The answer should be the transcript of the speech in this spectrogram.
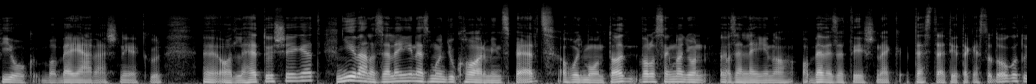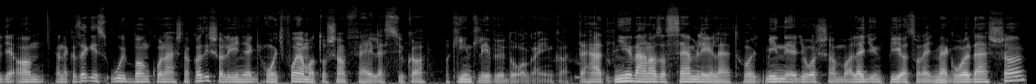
fiókba bejárás nélkül ad lehetőséget. Nyilván az elején ez mondjuk 30 perc, ahogy mondtad, valószínűleg nagyon az elején a, a bevezetésnek teszteltétek ezt a dolgot. Ugye a, ennek az egész új bankolásnak az is a lényeg, hogy folyamatosan fejlesszük a, a kint lévő dolgainkat. Tehát nyilván az a szemlélet, hogy minél gyorsabban legyünk piacon egy megoldással,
